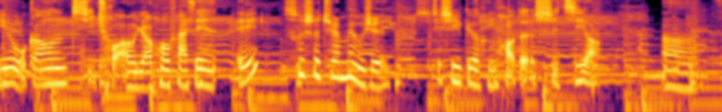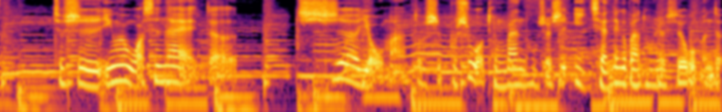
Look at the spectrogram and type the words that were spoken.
因为我刚起床，然后发现，哎，宿舍居然没有人，这是一个很好的时机啊。嗯，就是因为我现在的舍友嘛，都是不是我同班同学，是以前那个班同学，所以我们的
